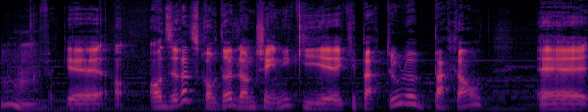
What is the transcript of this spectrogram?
Hmm. Fait que, on, on dirait du contrat de Lon Chaney qui, euh, qui est partout. Là. Par contre, euh,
